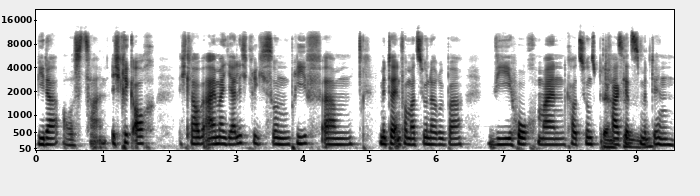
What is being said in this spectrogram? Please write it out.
wieder auszahlen. Ich krieg auch ich glaube, einmal jährlich kriege ich so einen Brief ähm, mit der Information darüber, wie hoch mein Kautionsbetrag jetzt mit den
